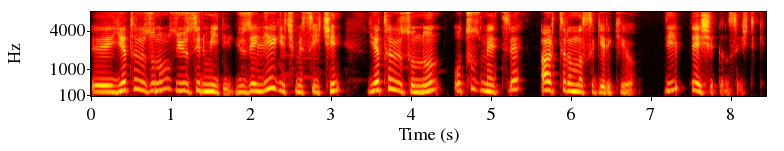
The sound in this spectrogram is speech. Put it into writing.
e, yatay uzunluğumuz 120 idi. 150'ye geçmesi için yatay uzunluğun 30 metre artırılması gerekiyor deyip D şıkkını seçtik.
